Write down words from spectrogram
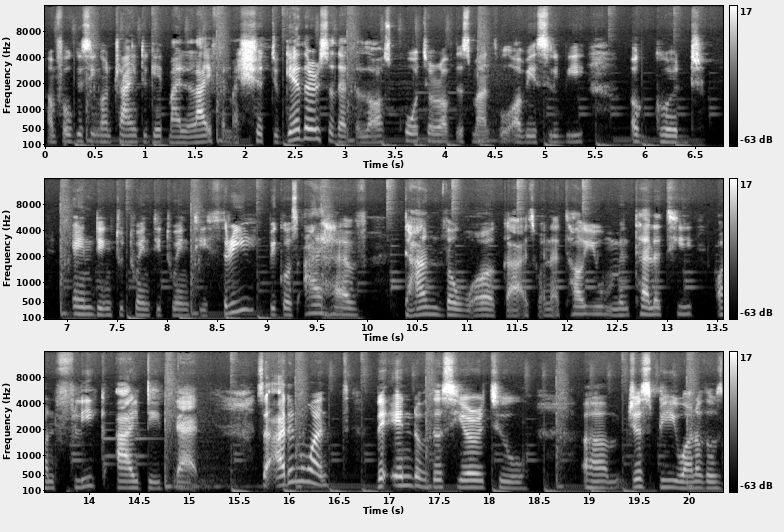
I'm focusing on trying to get my life and my shit together so that the last quarter of this month will obviously be a good ending to 2023 because I have done the work, guys. When I tell you mentality on fleek, I did that. So, I didn't want the end of this year to um, just be one of those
